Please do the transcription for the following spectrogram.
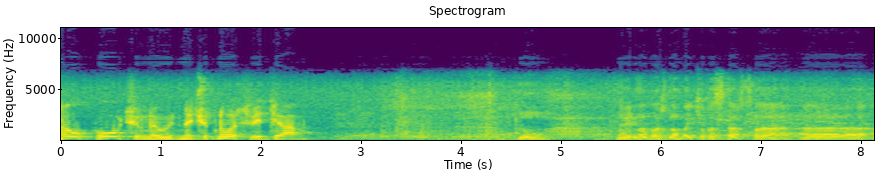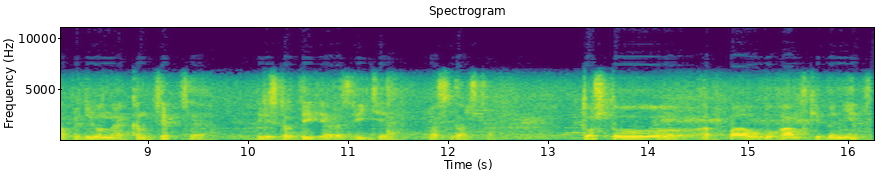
науковців, не, не чутно освітян. Ну, наверное, должна быть у государства э, определенная концепция или стратегия развития государства. То, что отпал Луганск и Донецк,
